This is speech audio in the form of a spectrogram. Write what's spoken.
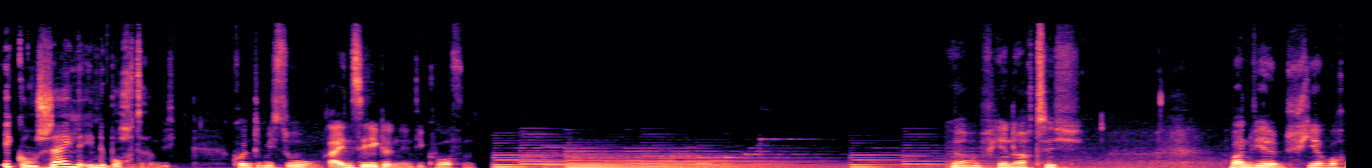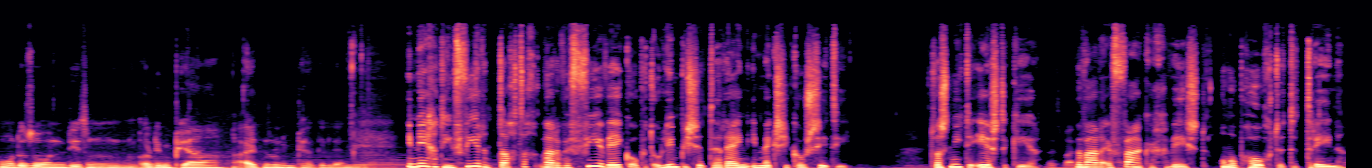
Ik kon zeilen in de bochten. Ik kon mich zo reinzegelen in die kurven. Ja, 84 waren wir vier Wochen oder so in diesem Olympia, alten Olympiagelände. In 1984 waren we vier weken op het Olympische terrein in Mexico City. Het was niet de eerste keer. We waren er vaker geweest om op hoogte te trainen.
